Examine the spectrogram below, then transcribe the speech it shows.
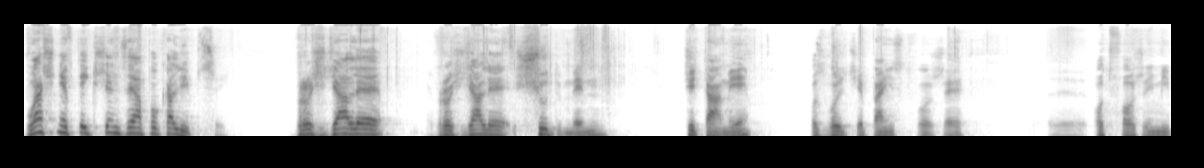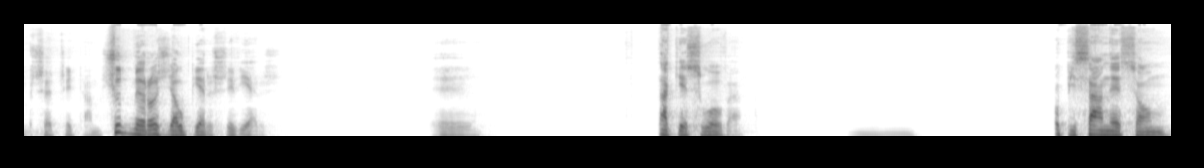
Właśnie w tej księdze Apokalipsy, w rozdziale, w rozdziale siódmym czytamy, pozwólcie Państwo, że e, otworzę i przeczytam. Siódmy rozdział, pierwszy wiersz. E, takie słowa opisane są.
